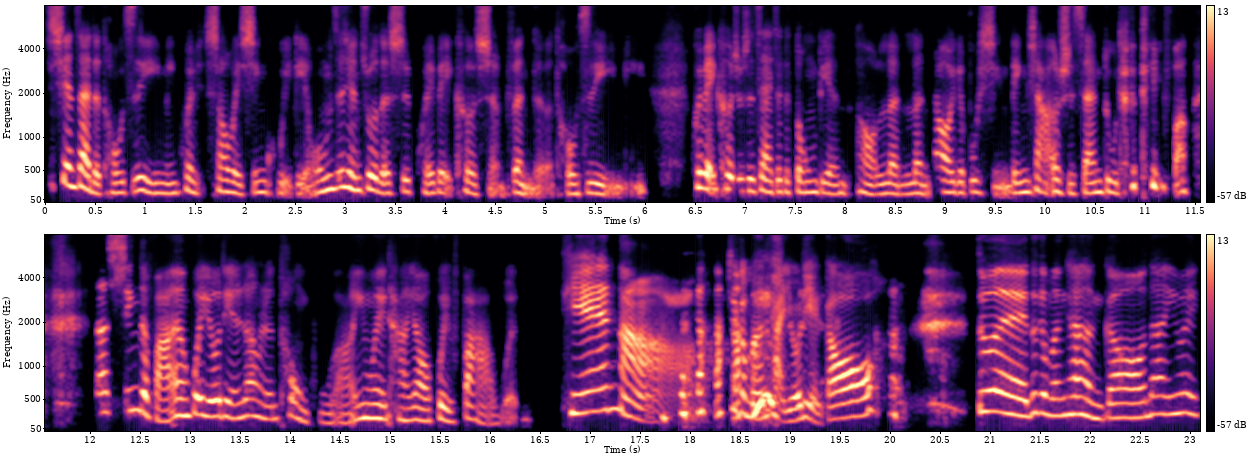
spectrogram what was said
现在的投资移民会稍微辛苦一点。我们之前做的是魁北克省份的投资移民，魁北克就是在这个东边哦，冷冷到一个不行，零下二十三度的地方。那新的法案会有点让人痛苦啊，因为他要会法文。天哪，这个门槛有点高。对，这个门槛很高。但因为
